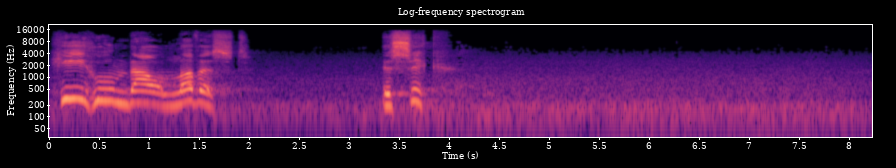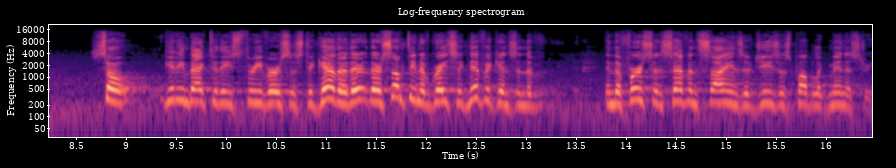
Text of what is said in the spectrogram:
He whom thou lovest is sick. So, getting back to these three verses together, there, there's something of great significance in the, in the first and seventh signs of Jesus' public ministry.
